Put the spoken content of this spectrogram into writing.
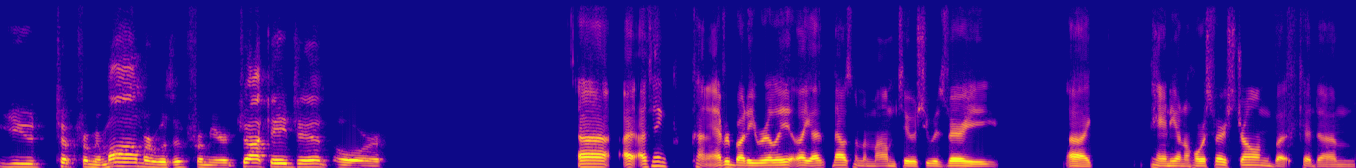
you took from your mom or was it from your jock agent or Uh, I, I think kind of everybody really like I, that was my mom too. She was very uh, handy on a horse, very strong, but could um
